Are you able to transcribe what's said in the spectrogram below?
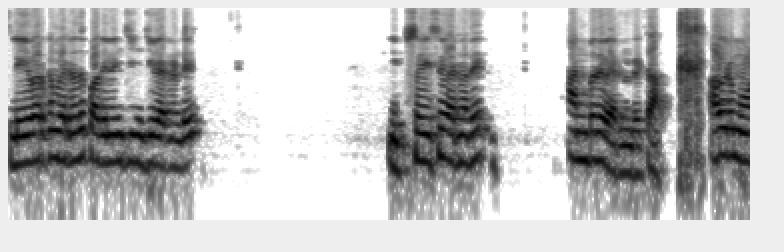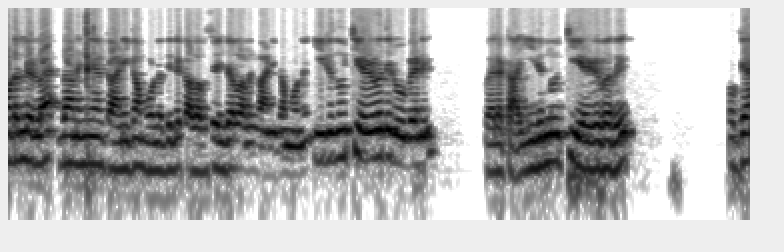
സ്ലീവ് വർക്കം വരുന്നത് പതിനഞ്ച് ഇഞ്ച് വരുന്നുണ്ട്. ഹിപ് സൈസ് വരുന്നത് അൻപത് വരുന്നുണ്ട് കേട്ടോ ആ ഒരു മോഡലിലുള്ള ഇതാണ് ഞാൻ കാണിക്കാൻ പോകുന്നത്. ഇതിന്റെ കളർ ചേഞ്ചുകളാണ് കാണിക്കാൻ പോകുന്നത്. ഇരുന്നൂറ്റി എഴുപത് രൂപയാണ് വരട്ടാ ഇരുന്നൂറ്റി എഴുപത് ഓക്കെ.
